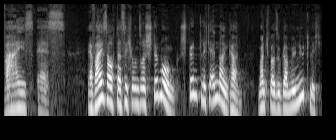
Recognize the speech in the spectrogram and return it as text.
weiß es. Er weiß auch, dass sich unsere Stimmung stündlich ändern kann, manchmal sogar minütlich.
